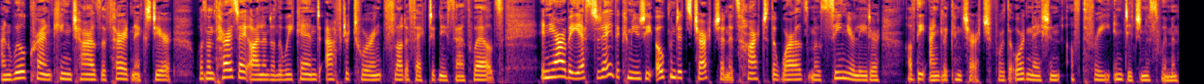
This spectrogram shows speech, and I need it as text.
and will crown King Charles III next year, was on Thursday Island on the weekend after touring flood affected New South Wales. In Yarra yesterday, the community opened its church and its heart to the world's most senior leader of the Anglican Church for the ordination of three Indigenous women.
